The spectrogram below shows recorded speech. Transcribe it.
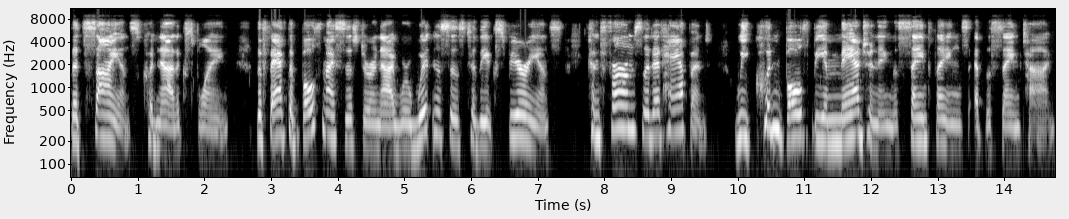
that science could not explain. The fact that both my sister and I were witnesses to the experience confirms that it happened. We couldn't both be imagining the same things at the same time.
